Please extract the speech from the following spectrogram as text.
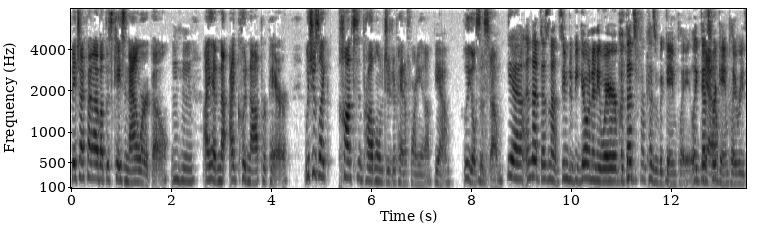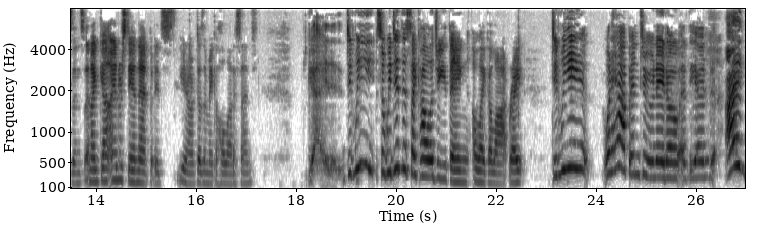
bitch, I found out about this case an hour ago. Mm-hmm. I had not, I could not prepare, which is like constant problem with Japanifornia Yeah. legal system. Yeah, and that does not seem to be going anywhere, but that's because of a gameplay. Like that's for gameplay reasons, and I I understand that, but it's you know it doesn't make a whole lot of sense. G- Did we? So we did the psychology thing uh, like a lot, right? Did we? What happened to Uendo at the end? I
